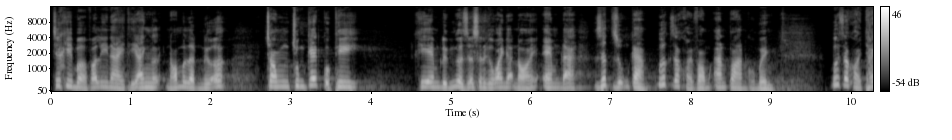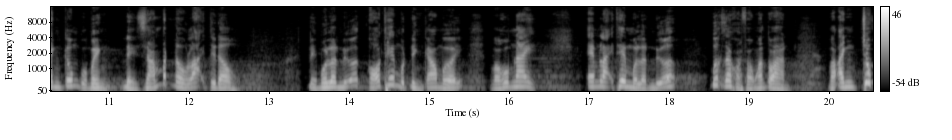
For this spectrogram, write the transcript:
trước khi mở vali này thì anh lại nói một lần nữa trong chung kết cuộc thi khi em đứng ở giữa sân khấu anh đã nói em đã rất dũng cảm bước ra khỏi vòng an toàn của mình bước ra khỏi thành công của mình để dám bắt đầu lại từ đầu để một lần nữa có thêm một đỉnh cao mới và hôm nay em lại thêm một lần nữa bước ra khỏi phòng an toàn. Và anh chúc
